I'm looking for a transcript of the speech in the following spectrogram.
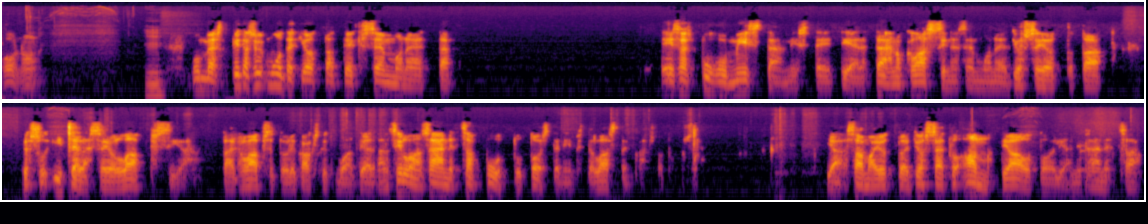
On, on. Mm. Mun mielestä pitäisi muutenkin ottaa tietysti semmoinen, että ei saisi puhua mistään, mistä ei tiedä. Tämähän on klassinen semmoinen, että jos ei ole, tota, jos sun itsellässä ei ole lapsia, tai ne lapset on yli 20-vuotiaita, niin silloin sä et saa puuttua toisten ihmisten lasten kasvatukseen. Ja sama juttu, että jos sä et ole ammattiautoilija, niin sä et saa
